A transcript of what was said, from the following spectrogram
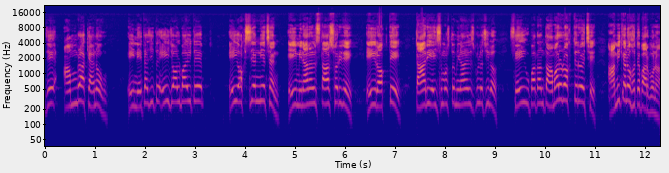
যে আমরা কেন এই নেতাজি তো এই জলবায়ুতে এই অক্সিজেন নিয়েছেন, এই মিনারেলস তার শরীরে এই রক্তে তাঁরই এই সমস্ত মিনারেলসগুলো ছিল, সেই উপাদান তো আমারও রক্তে রয়েছে, আমি কেন হতে পারব না?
